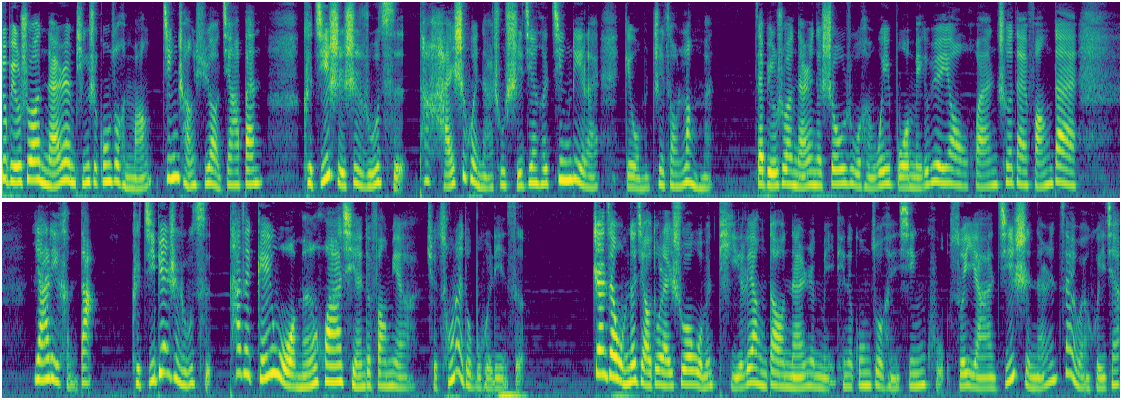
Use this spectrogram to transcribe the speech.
就比如说，男人平时工作很忙，经常需要加班，可即使是如此，他还是会拿出时间和精力来给我们制造浪漫。再比如说，男人的收入很微薄，每个月要还车贷、房贷，压力很大。可即便是如此，他在给我们花钱的方面啊，却从来都不会吝啬。站在我们的角度来说，我们体谅到男人每天的工作很辛苦，所以啊，即使男人再晚回家，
